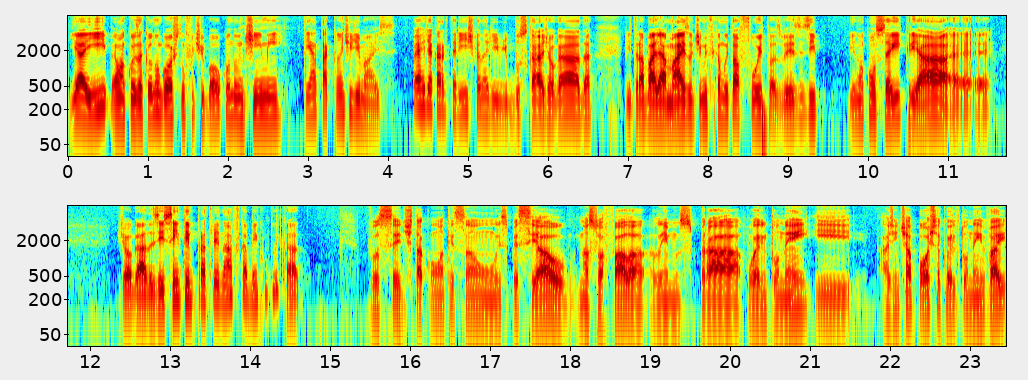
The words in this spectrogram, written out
E aí é uma coisa que eu não gosto no futebol, quando um time tem atacante demais. Perde a característica né, de, de buscar a jogada, de trabalhar mais, o time fica muito afoito às vezes e e não consegue criar é, é, jogadas. E sem tempo para treinar fica bem complicado. Você destacou uma atenção especial na sua fala, Lemos, para o Wellington Nem e a gente aposta que o Wellington Nem vai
